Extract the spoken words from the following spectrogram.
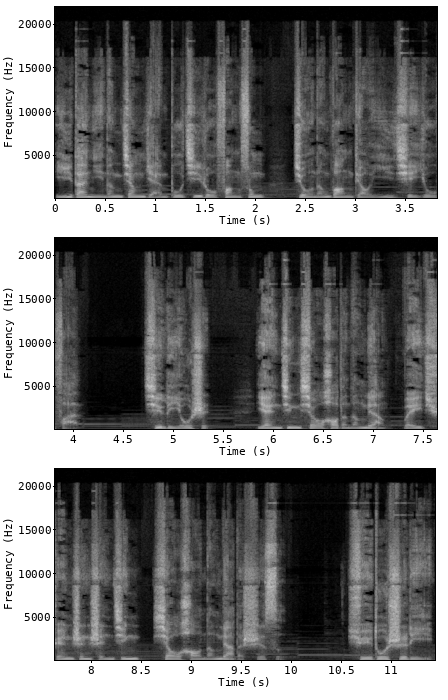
一旦你能将眼部肌肉放松，就能忘掉一切忧烦。”其理由是，眼睛消耗的能量为全身神经消耗能量的十四。许多视力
